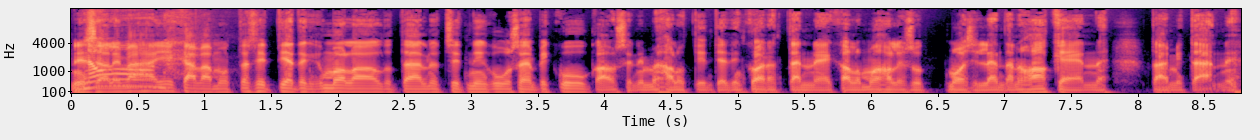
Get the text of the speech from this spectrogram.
Niin no. se oli vähän ikävä, mutta sitten tietenkin me ollaan oltu täällä nyt sitten niinku useampi kuukausi, niin me haluttiin tietenkin koirat tänne, eikä ollut mahdollisuutta, että mä olisin lentänyt hakemaan ne tai mitään. Niin.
